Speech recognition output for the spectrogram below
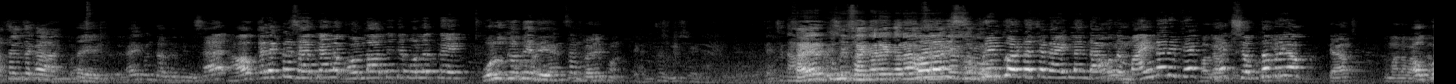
असायचं का काय? पण चाललं तुम्ही. साहेब, अहो कलेक्टर साहेब त्यांना फोन लावते ते बोलत नाही. बोलू करत नाही ते साहेब तुम्ही सहकार्य करा. तुम्हाला मी सुप्रीम कोर्टाच्या गाईडलाईन दाखवतो. मायनर इफेक्ट बघा. एक शब्द प्रयोग. त्याच अहो काय.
